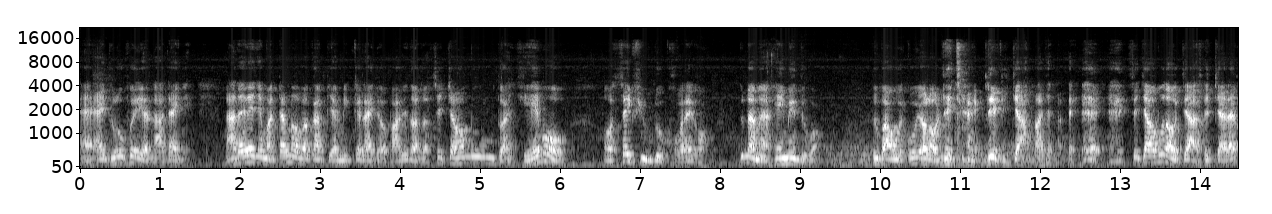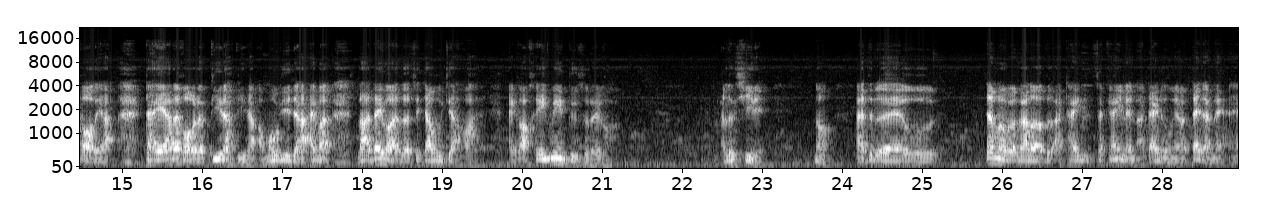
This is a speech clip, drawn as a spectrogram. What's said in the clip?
အဲအဲ့သူတို့အဖွဲ့ကလာတိုက်တယ်လာတဲ့ချိန်မှာတက်မတော်ဘက်ကပြန်ပြီးကက်လိုက်တော့ဘာဖြစ်သွားလဲဆိုတော့စစ်ကြောင်းမှုသူကရဲဘော်ဟောစိတ်ဖြူလို့ခေါ်တဲ့ကောင်သူနာမည်ဟိမင်းသူပေါ့ သူပါဝင်ကိုရောက်တော့လက်ချန်လက်ပြီးကြာပါကြတယ်စစ်ကြောင်းမှုတော့ကြာကြာတဲ့ကောင်တွေကဒိုင်ရတဲ့ကောင်လည်းပြေးတာပြေးတာအမုန်းပြေးကြအဲ့မှာလာတိုက်ပါဆိုစစ်ကြောင်းမှုကြာပါတယ်အဲ့ကောင်ဟိမင်းသူဆိုတဲ့ကောင်အဲ့လိုရှိတယ်နော်အဲ့သူဟိုတက်မတော်ဘက်ကတော့သူအထိုင်စကိုင်းလည်းလာတိုက်လို့မရတိုက်တာနဲ့အဲ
